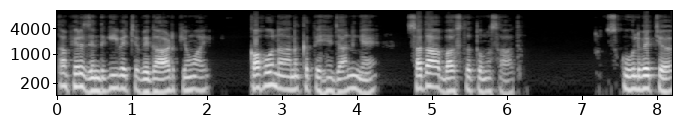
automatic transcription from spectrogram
ਤਾਂ ਫਿਰ ਜ਼ਿੰਦਗੀ ਵਿੱਚ ਵਿਗਾੜ ਕਿਉਂ ਆਏ? ਕਹੋ ਨਾਨਕ ਤਿਹ ਜਾਣੀਐ ਸਦਾ ਬਸਤ ਤੁਮ ਸਾਥ। ਸਕੂਲ ਵਿੱਚ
